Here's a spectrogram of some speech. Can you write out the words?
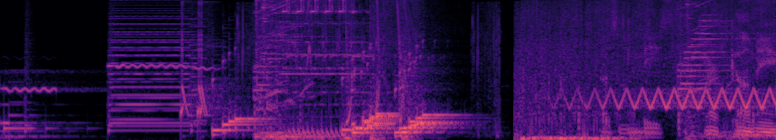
The zombies are coming.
